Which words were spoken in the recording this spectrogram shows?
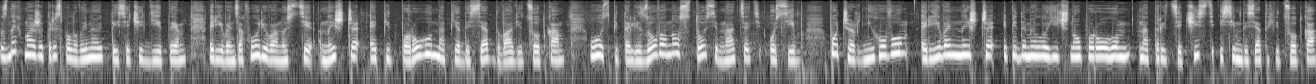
З них майже 3,5 тисячі діти. Рівень захворюваності нижче епідпорогу на 52%. Госпіталізовано 117 осіб. По Чернігову рівень нижче епідеміологічного порогу на 36,7%.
